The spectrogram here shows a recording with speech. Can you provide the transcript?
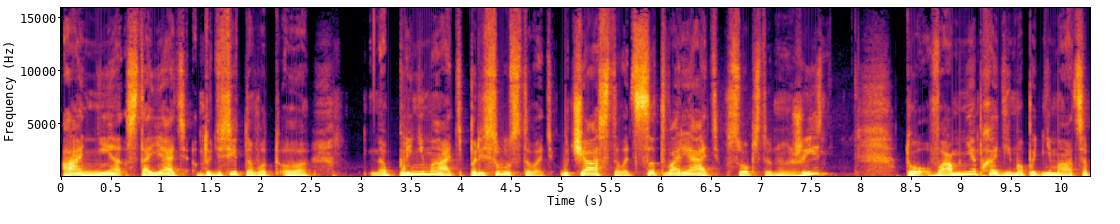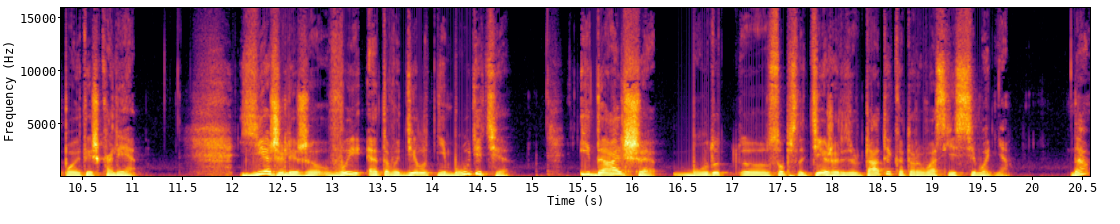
а не стоять, то действительно вот э, принимать, присутствовать, участвовать, сотворять в собственную жизнь, то вам необходимо подниматься по этой шкале. Ежели же вы этого делать не будете, и дальше будут, э, собственно, те же результаты, которые у вас есть сегодня. Да?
